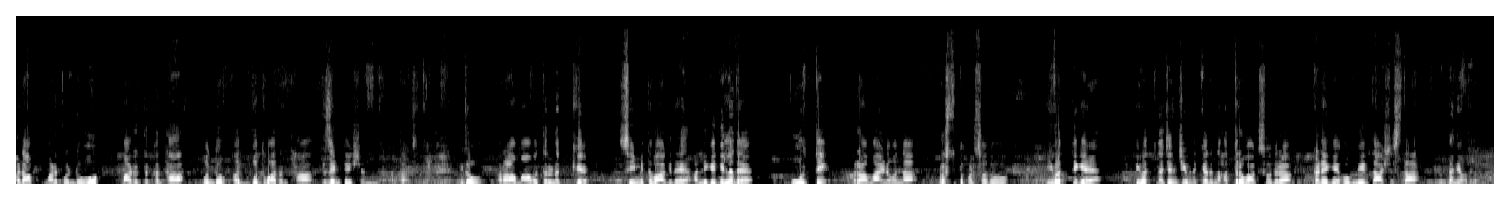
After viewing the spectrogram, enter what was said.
ಅಡಾಪ್ಟ್ ಮಾಡಿಕೊಂಡು ಮಾಡಿರ್ತಕ್ಕಂಥ ಒಂದು ಅದ್ಭುತವಾದಂತಹ ಪ್ರೆಸೆಂಟೇಷನ್ ಅಂತ ಅನ್ಸುತ್ತೆ. ಇದು ರಾಮಾವತರಣಕ್ಕೆ ಸೀಮಿತವಾಗಿದೆ, ಅಲ್ಲಿಗೆ ನಿಲ್ಲದೆ ಪೂರ್ತಿ ರಾಮಾಯಣವನ್ನ ಪ್ರಸ್ತುತಪಡಿಸೋದು, ಇವತ್ತಿಗೆ ಇವತ್ತಿನ ಜನಜೀವನಕ್ಕೆ ಅದನ್ನು ಹತ್ತಿರವಾಗಿಸೋದರ ಕಡೆಗೆ ಹೋಗಲಿ ಅಂತ ಆಶಿಸ್ತಾ ಧನ್ಯವಾದಗಳು.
